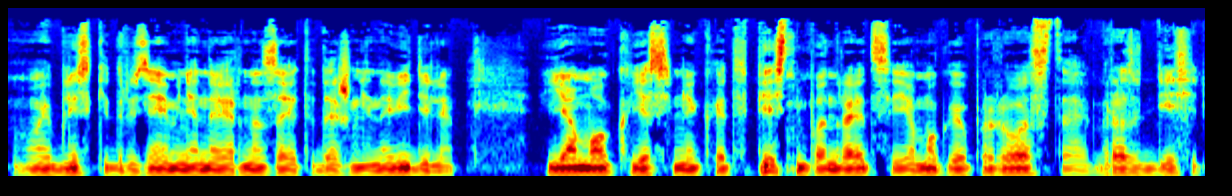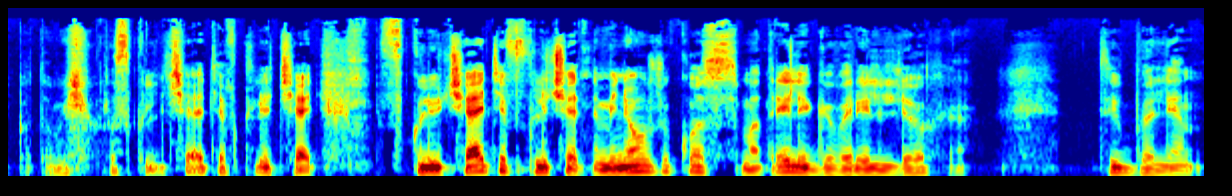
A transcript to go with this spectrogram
мои близкие друзья меня, наверное, за это даже ненавидели. Я мог, если мне какая-то песня понравится, я мог ее просто раз в десять потом еще раз включать и включать. Включать и включать. На меня уже косо смотрели и говорили, Леха, ты, блин,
